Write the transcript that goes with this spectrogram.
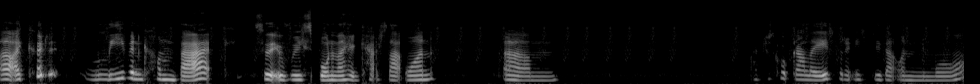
uh, I could leave and come back so it would respawn and I could catch that one. Um, I've just got Gallade, so I don't need to do that one anymore.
